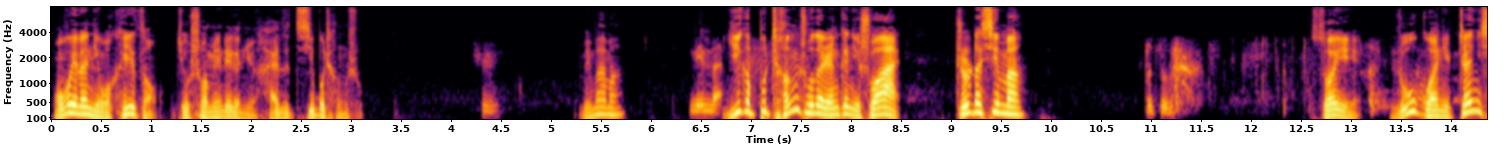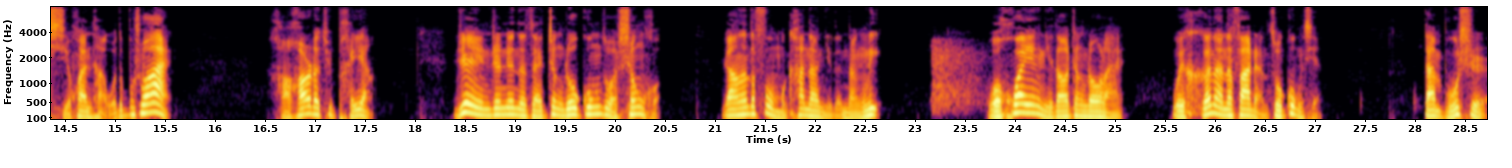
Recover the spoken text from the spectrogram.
我为了你我可以走，就说明这个女孩子极不成熟，嗯，明白吗？明白。一个不成熟的人跟你说爱，值得信吗？不知道。所以，如果你真喜欢他，我都不说爱，好好的去培养，认认真真的在郑州工作生活。让他的父母看到你的能力，我欢迎你到郑州来，为河南的发展做贡献，但不是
